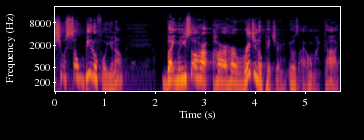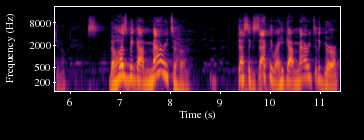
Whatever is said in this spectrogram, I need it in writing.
She was so beautiful, you know. But when you saw her, her, her original picture, it was like, oh my God, you know. The husband got married to her. That's exactly right. He got married to the girl.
